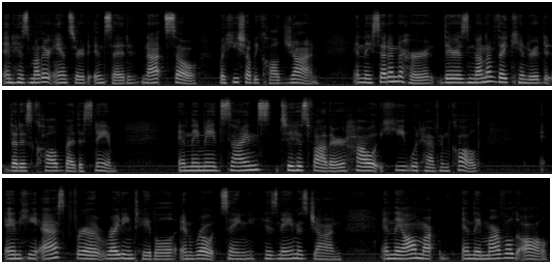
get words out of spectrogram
And his mother answered and said, Not so, but he shall be called John. And they said unto her, There is none of thy kindred that is called by this name. And they made signs to his father how he would have him called. And he asked for a writing table and wrote, saying, His name is John. And they all mar- and they marveled all.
